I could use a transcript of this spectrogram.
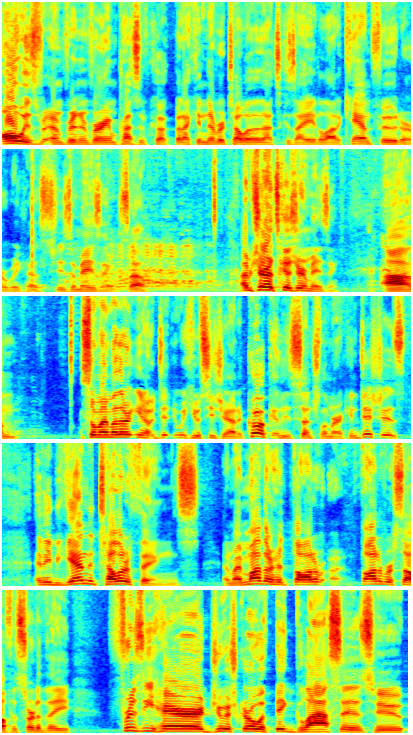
always been a very impressive cook, but I can never tell whether that's because I ate a lot of canned food or because she's amazing. So I'm sure it's because you're amazing. Um, so my mother, you know, he was teaching her how to cook and these Central American dishes, and he began to tell her things. And my mother had thought of, thought of herself as sort of the frizzy haired Jewish girl with big glasses who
